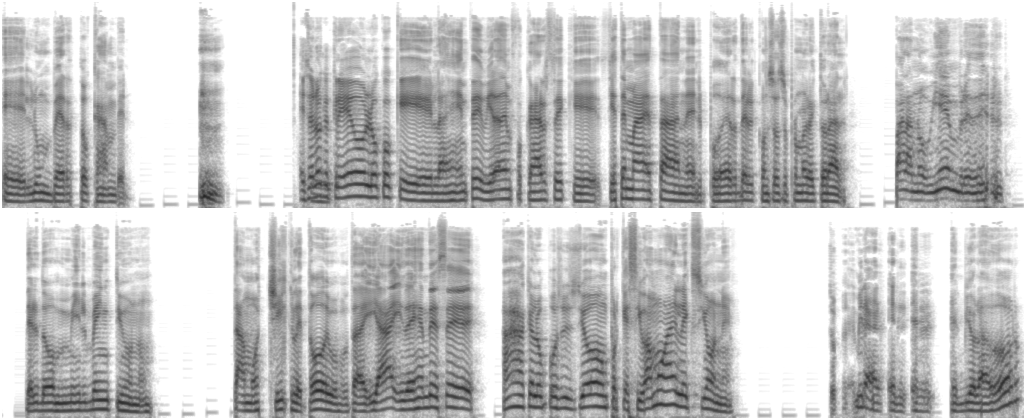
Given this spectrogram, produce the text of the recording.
eh, Lumberto Campbell. Eso es lo que creo, loco, que la gente debiera de enfocarse que si este más está en el poder del Consejo Supremo Electoral para noviembre del, del 2021, estamos chicle todo, de puta, y ya, y dejen de ser, ah, que la oposición, porque si vamos a elecciones, mira, el, el, el violador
